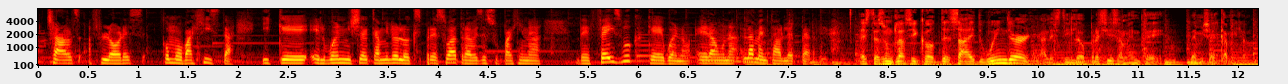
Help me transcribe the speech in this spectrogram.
Charles Flores como bajista y que el buen Michel Camilo lo expresó a través de su página de Facebook que bueno, era una lamentable pérdida. Este es un clásico de Sidewinder, al estilo precisamente de Michel Camilo.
